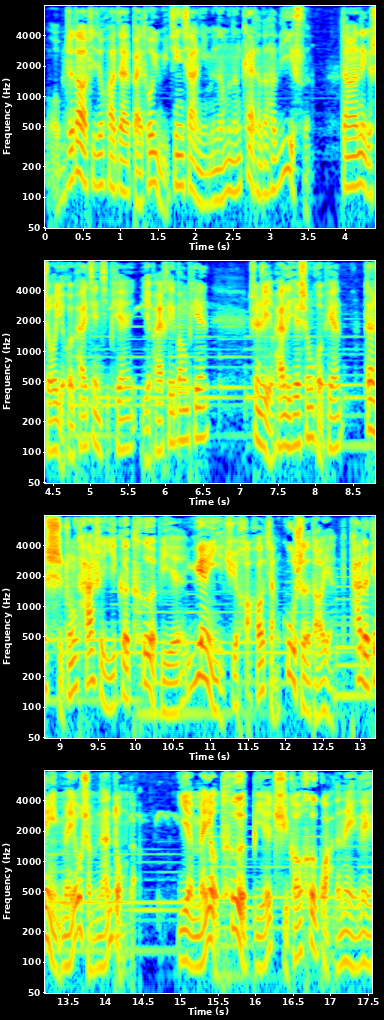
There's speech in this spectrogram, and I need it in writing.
我不知道这句话在摆脱语境下，你们能不能 get 到他的意思？当然，那个时候也会拍剑戟片，也拍黑帮片，甚至也拍了一些生活片。但始终他是一个特别愿意去好好讲故事的导演。他的电影没有什么难懂的，也没有特别曲高和寡的那一类，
